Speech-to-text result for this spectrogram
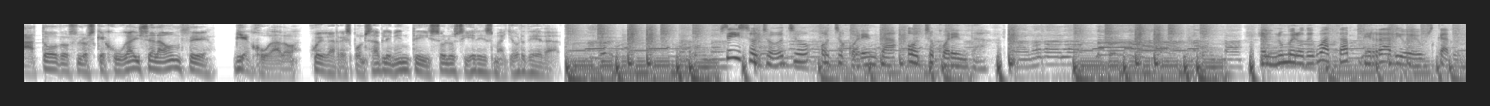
A todos los que jugáis a la 11, bien jugado. Juega responsablemente y solo si eres mayor de edad. 688-840-840. El número de WhatsApp de Radio Euskadi.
